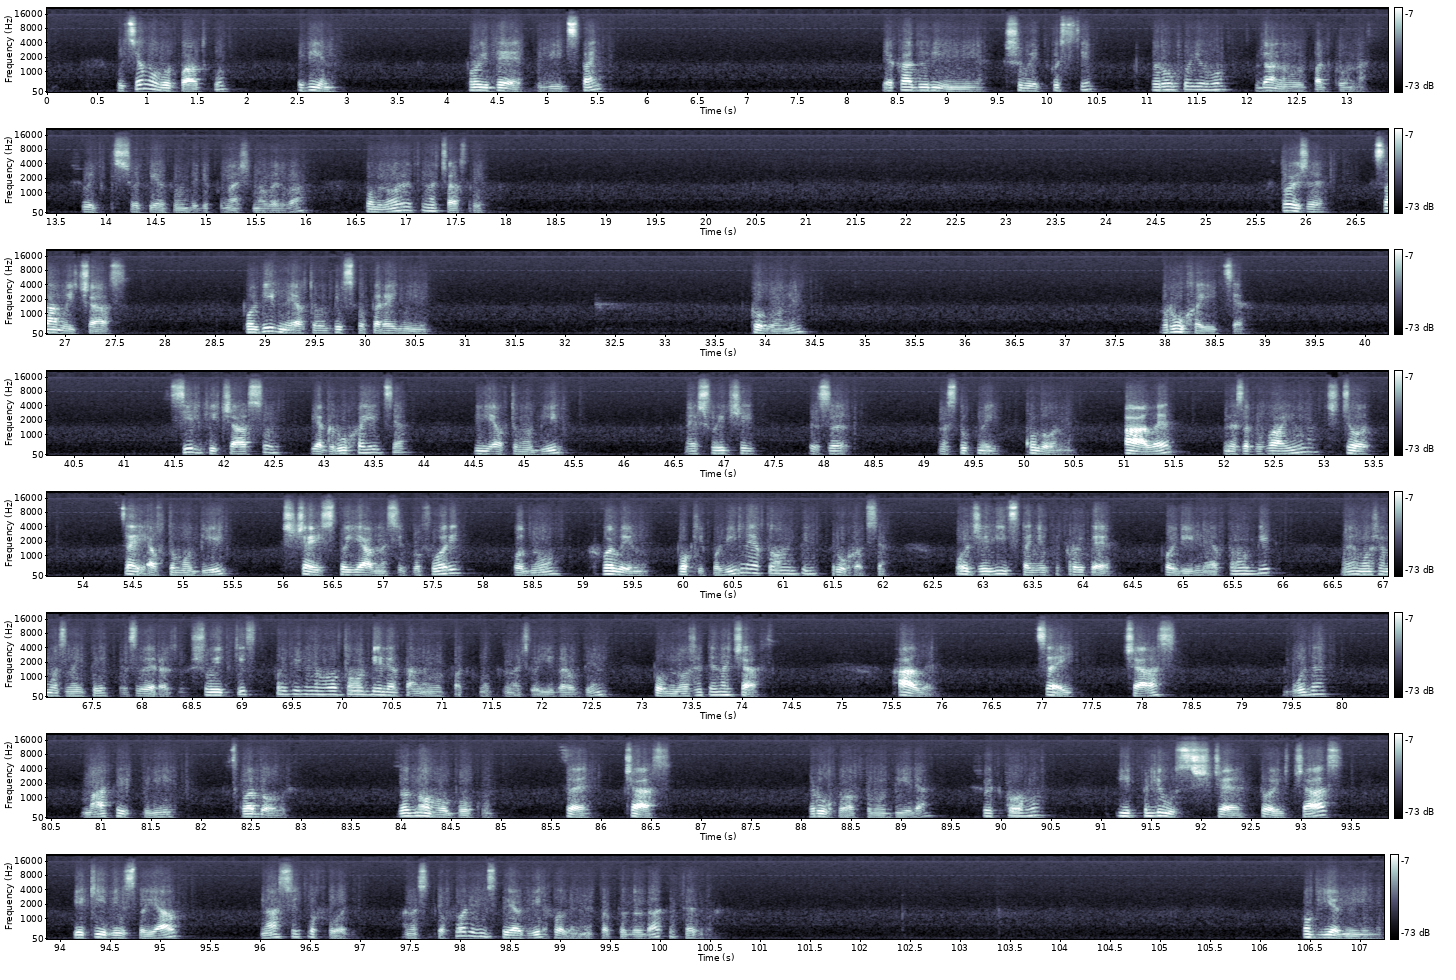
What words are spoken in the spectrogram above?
У цьому випадку він пройде відстань, яка дорівнює швидкості руху його. В даному випадку у нас швидкість швидких автомобілів позначена V2, помножити на час руху. В той же самий час повільний автомобіль з попередньої колони рухається стільки часу, як рухається і автомобіль найшвидший з наступної колони. Але не забуваємо, що цей автомобіль ще й стояв на світлофорі одну хвилину, поки повільний автомобіль рухався. Отже, відстань, яку пройде повільний автомобіль, ми можемо знайти з виразу. Швидкість повільного автомобіля, в даному випадку ми позначили ЄВ1, помножити на час. Але цей час буде мати дві складових. З одного боку, це час руху автомобіля швидкого, і плюс ще той час, який він стояв на світлофорі. А на світлофорі він стояв 2 хвилини, тобто додати Т2. Об'єднуємо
